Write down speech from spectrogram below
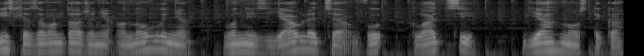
Після завантаження оновлення вони з'являться в вкладці Діагностика.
